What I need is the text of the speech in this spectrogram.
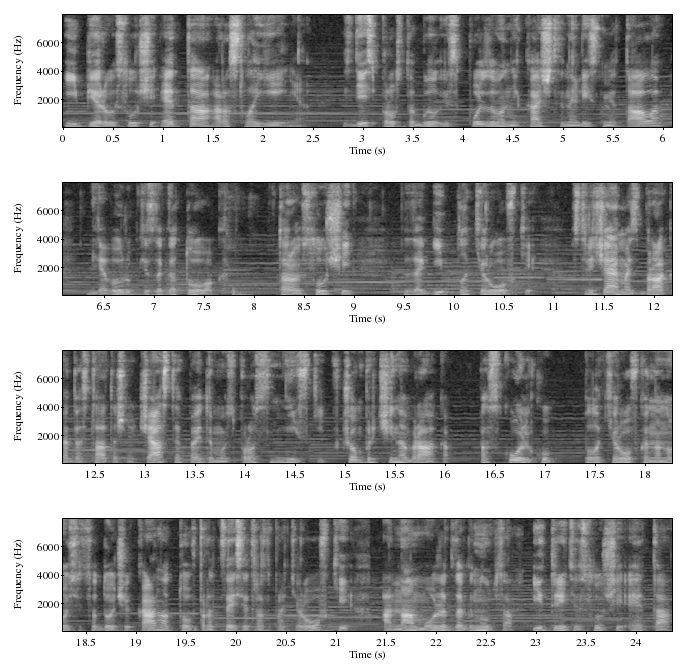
И первый случай это расслоение. Здесь просто был использован некачественный лист металла для вырубки заготовок. Второй случай – загиб блокировки. Встречаемость брака достаточно частая, поэтому спрос низкий. В чем причина брака? Поскольку блокировка наносится до чекана, то в процессе транспортировки она может загнуться. И третий случай это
